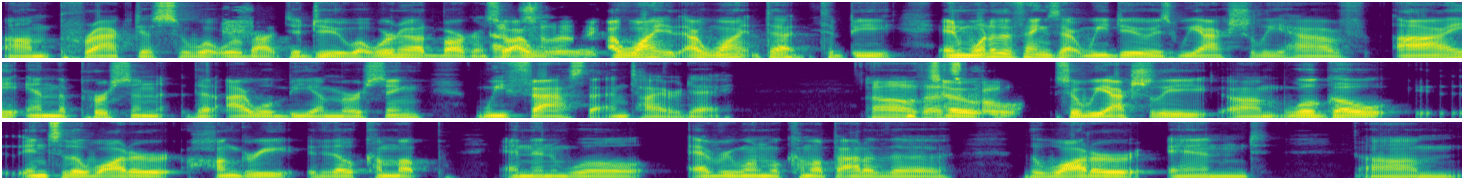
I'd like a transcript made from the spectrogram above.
um, practice of what we're about to do, what we're about to embark on. So I, Absolutely. I want I want that to be, and one of the things that we do is we actually have I and the person that I will be immersing, we fast that entire day. oh, and that's so- cool. So we actually um, will go into the water hungry. They'll come up, and then we'll everyone will come up out of the the water, and um,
